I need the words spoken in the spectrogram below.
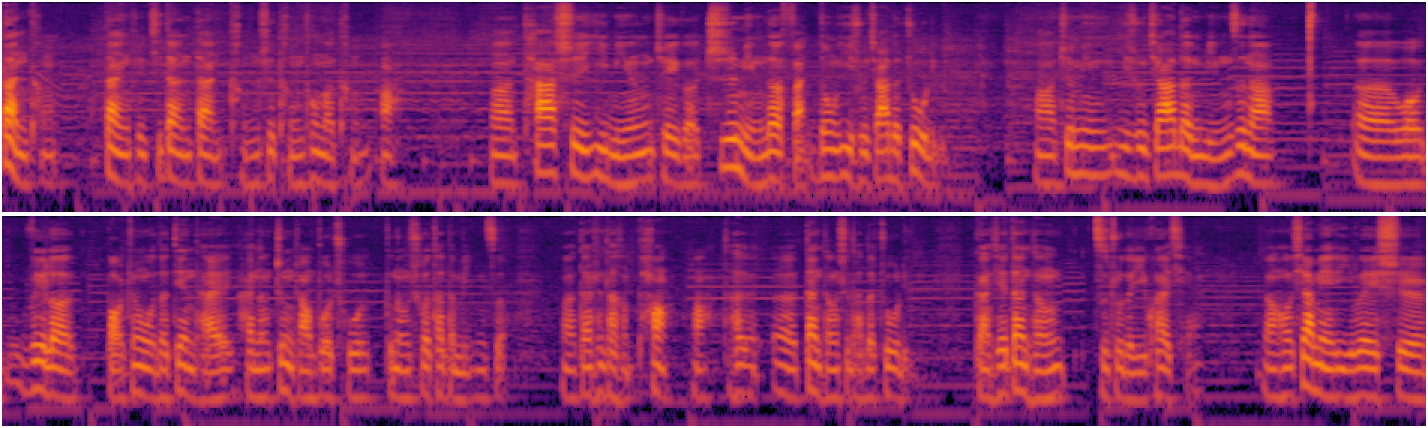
蛋疼，蛋是鸡蛋蛋，疼是疼痛的疼啊。嗯，他是一名这个知名的反动艺术家的助理，啊，这名艺术家的名字呢，呃，我为了保证我的电台还能正常播出，不能说他的名字，啊，但是他很胖啊，他呃，蛋疼是他的助理，感谢蛋疼资助的一块钱，然后下面一位是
